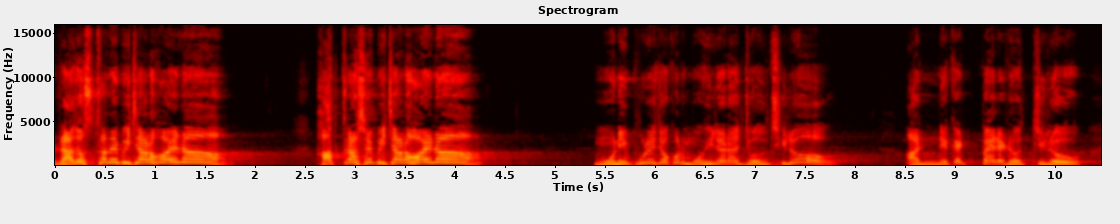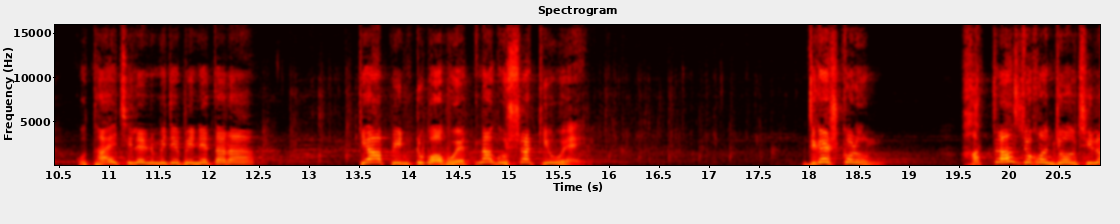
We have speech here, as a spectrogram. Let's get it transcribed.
রাজস্থানে বিচার হয় না। হাতরাসে বিচার হয় না মণিপুরে যখন মহিলারা জ্বলছিল আর নেকেট প্যারেড হচ্ছিল কোথায় ছিলেন বিজেপি নেতারা ক্যা পিন্টু বাবু এতনা গুসা কিউ হ্যায় জিজ্ঞেস করুন হাতরাস যখন জ্বলছিল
